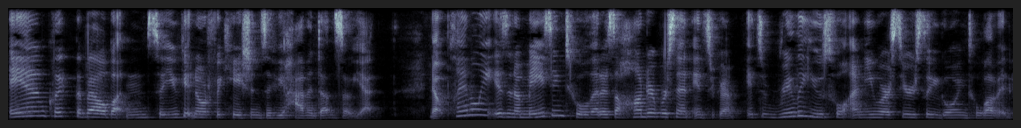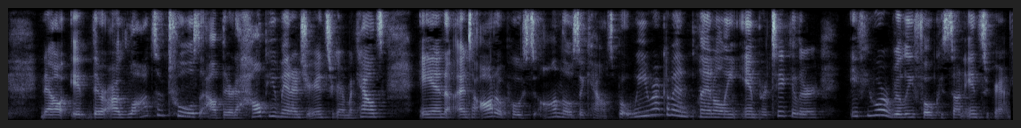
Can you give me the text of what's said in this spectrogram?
and click the bell button so you get notifications if you haven't done so yet. Now, Planoly is an amazing tool that is 100% Instagram. It's really useful and you are seriously going to love it. Now, if there are lots of tools out there to help you manage your Instagram accounts and, and to auto post on those accounts, but we recommend Planoly in particular if you are really focused on Instagram.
